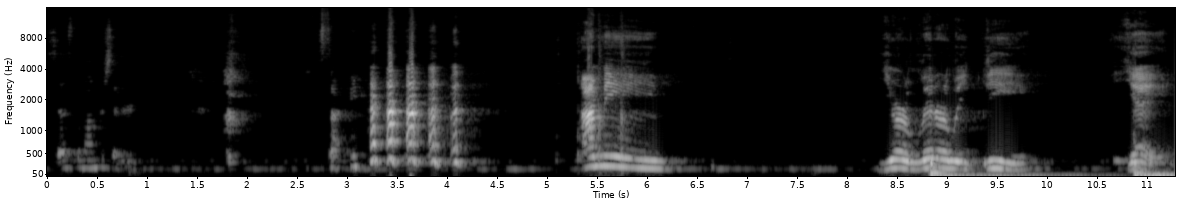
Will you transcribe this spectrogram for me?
Says the one percenter. Sorry. I mean, you're literally the Ye.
